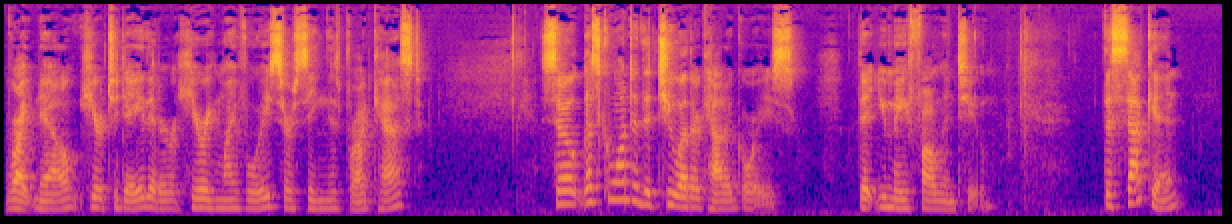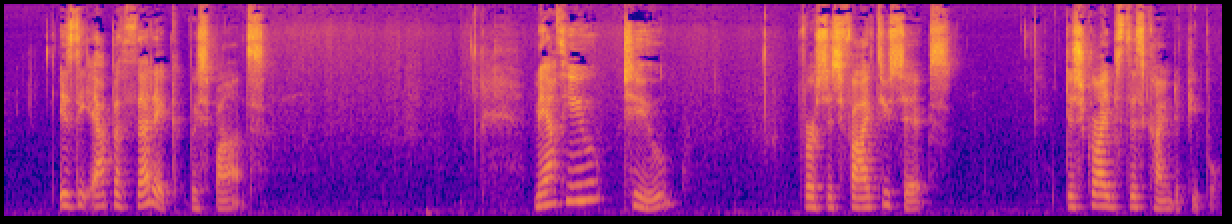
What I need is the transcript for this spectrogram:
right now here today that are hearing my voice or seeing this broadcast. So let's go on to the two other categories that you may fall into. The second is the apathetic response. Matthew 2, verses 5 through 6, describes this kind of people.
